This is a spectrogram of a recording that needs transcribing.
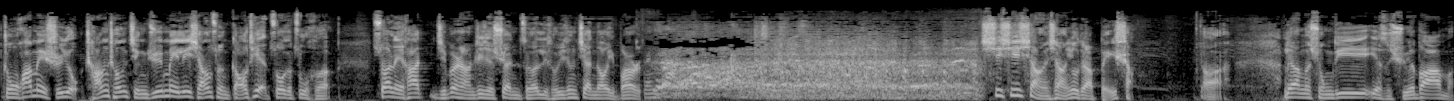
中华美食有、长城、京剧、美丽乡村、高铁做个组合。算了一下，基本上这些选择里头已经减到一半了。细细想一想，有点悲伤啊。两个兄弟也是学霸嘛，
